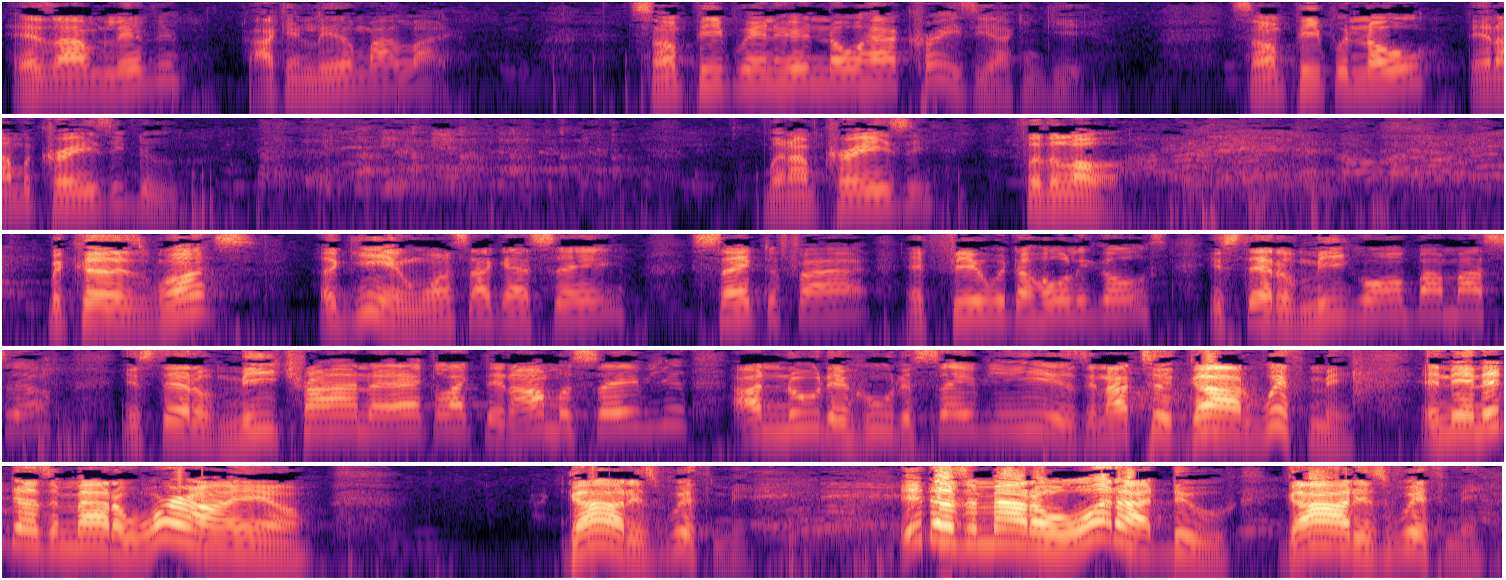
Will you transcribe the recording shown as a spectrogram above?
as I'm living, I can live my life. Some people in here know how crazy I can get. Some people know that I'm a crazy dude. but I'm crazy for the Lord. Because once, again, once I got saved, sanctified, and filled with the Holy Ghost, instead of me going by myself, instead of me trying to act like that I'm a Savior, I knew that who the Savior is, and I took God with me. And then it doesn't matter where I am, God is with me. It doesn't matter what I do, God is with me.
